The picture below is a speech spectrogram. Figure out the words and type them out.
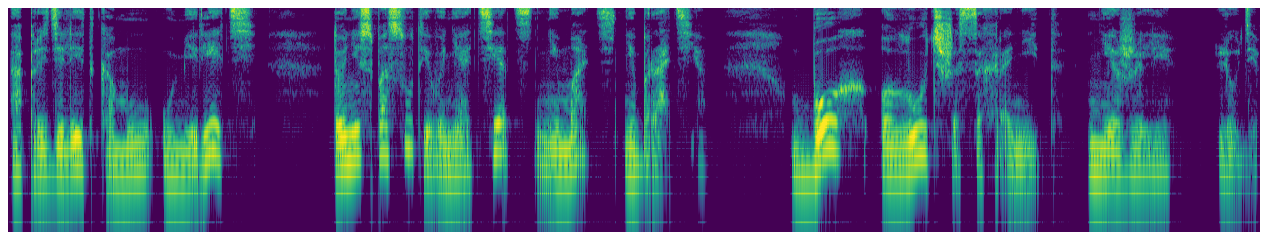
определит, кому умереть, то не спасут его ни отец, ни мать, ни братья. Бог лучше сохранит, нежели люди.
